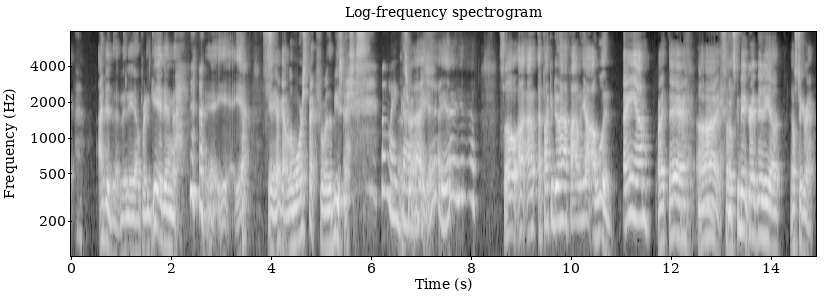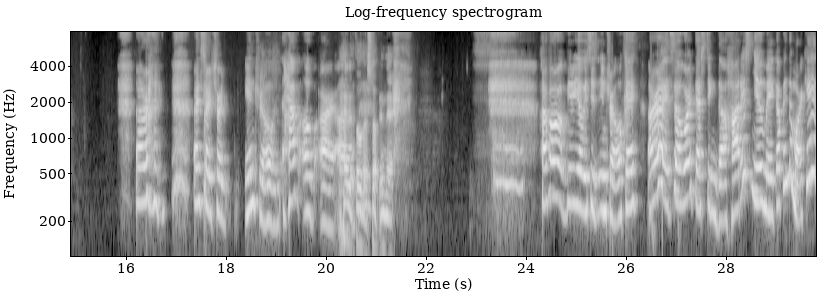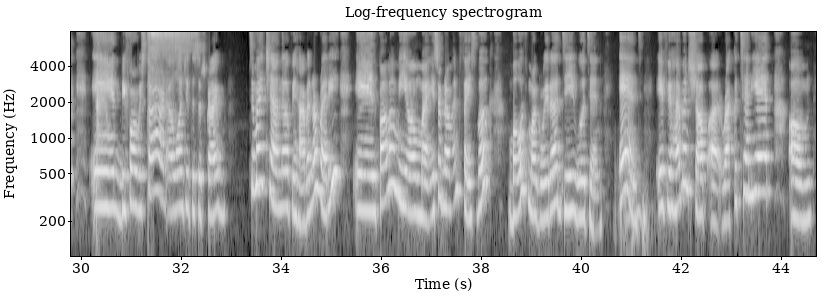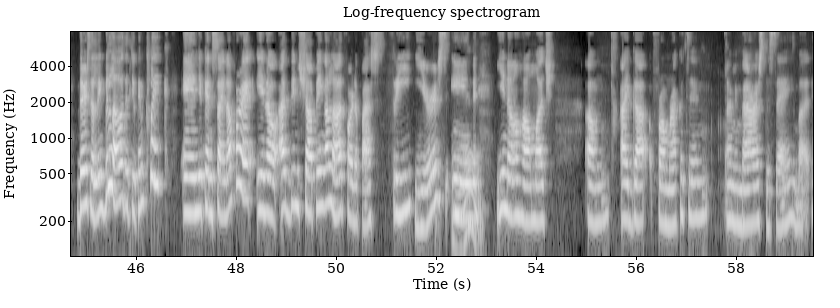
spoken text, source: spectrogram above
I did that video pretty good, and yeah, yeah, yeah, yeah. I got a little more respect for the beauty specialist. Oh my god. That's right. Yeah, yeah, yeah. So I, I, if I could do a high five with y'all, I would. Bam, right there. All right. So it's gonna be a great video. Y'all stick around. Alright. I started short intro. Half of our I had uh, to throw that stuff in there. Half our video is his intro, okay? Alright, so we're testing the hottest new makeup in the market. And before we start, I want you to subscribe to my channel if you haven't already. And follow me on my Instagram and Facebook, both Margarita D. Wooten. And if you haven't shopped at Rakuten yet, um, there's a link below that you can click and you can sign up for it. You know, I've been shopping a lot for the past three years, and Ooh. You know how much um, I got from Rakuten. I'm embarrassed to say, but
